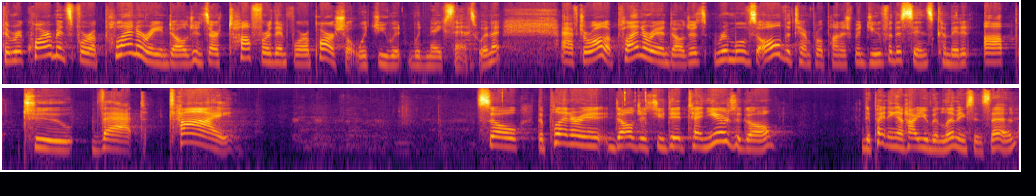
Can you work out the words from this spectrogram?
The requirements for a plenary indulgence are tougher than for a partial, which you would, would make sense, wouldn't it? After all, a plenary indulgence removes all the temporal punishment due for the sins committed up to that time. So the plenary indulgence you did 10 years ago, depending on how you've been living since then,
